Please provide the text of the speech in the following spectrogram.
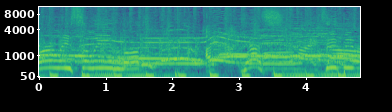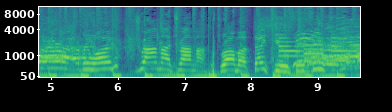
early Celine look. I, yes. Oh, Fifi O'Hara, everyone. Drama, drama. Drama. Thank you, Fifi.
